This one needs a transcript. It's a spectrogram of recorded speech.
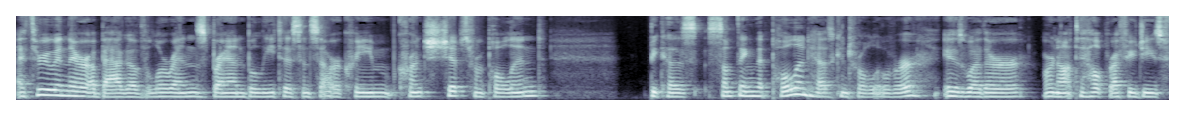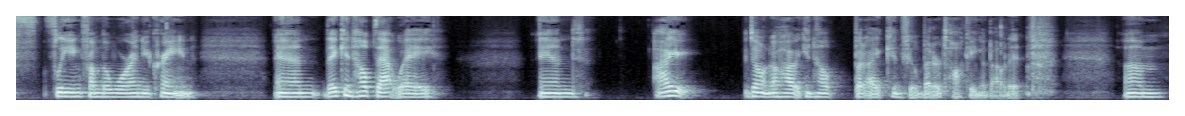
I threw in there a bag of Lorenz brand boletus and sour cream crunch chips from Poland because something that Poland has control over is whether or not to help refugees fleeing from the war in Ukraine. And they can help that way. And I don't know how I can help, but I can feel better talking about it. um,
